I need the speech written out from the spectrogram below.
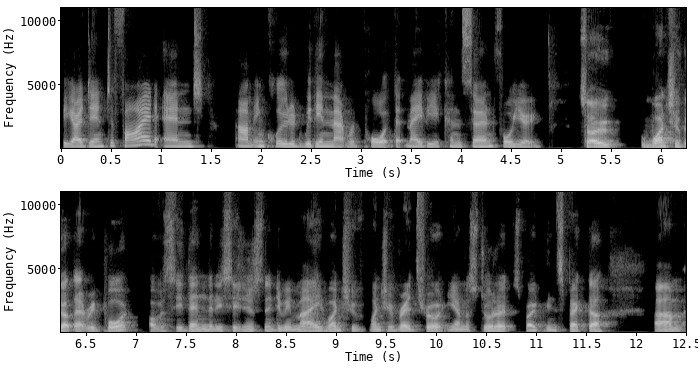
be identified and um, included within that report that may be a concern for you. So once you've got that report, obviously then the decisions need to be made. Once you've once you've read through it, you understood it, spoke to the inspector. Um,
